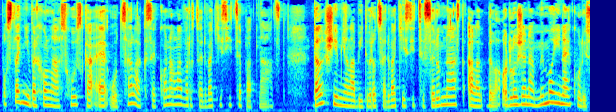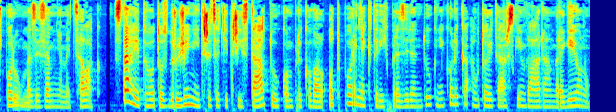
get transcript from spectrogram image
Poslední vrcholná schůzka EU CELAC se konala v roce 2015. Další měla být v roce 2017, ale byla odložena mimo jiné kvůli sporu mezi zeměmi CELAC. Vztahy tohoto združení 33 států komplikoval odpor některých prezidentů k několika autoritářským vládám v regionu.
